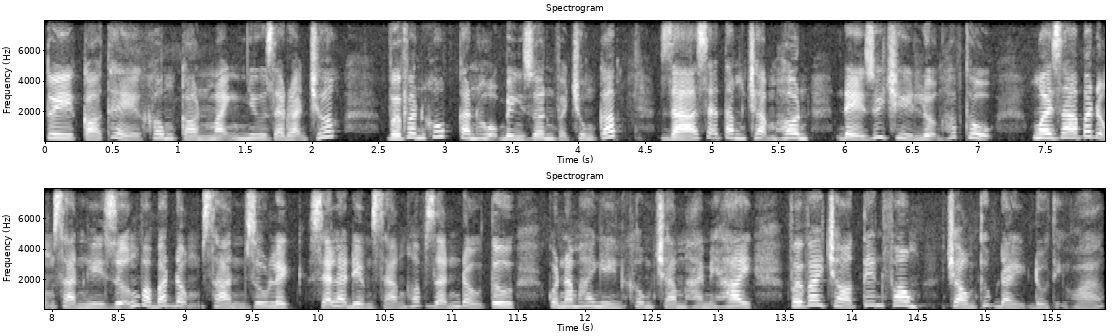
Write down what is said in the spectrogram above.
tuy có thể không còn mạnh như giai đoạn trước. Với phân khúc căn hộ bình dân và trung cấp, giá sẽ tăng chậm hơn để duy trì lượng hấp thụ. Ngoài ra, bất động sản nghỉ dưỡng và bất động sản du lịch sẽ là điểm sáng hấp dẫn đầu tư của năm 2022 với vai trò tiên phong trong thúc đẩy đô thị hóa.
